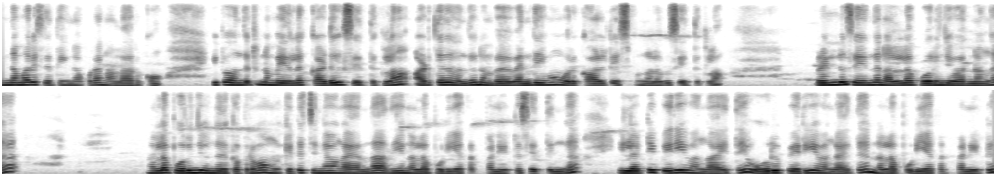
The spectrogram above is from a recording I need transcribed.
இந்த மாதிரி சேர்த்திங்கன்னா கூட நல்லாயிருக்கும். இப்போ வந்துட்டு நம்ம இதில் கடுகு சேர்த்துக்கலாம். அடுத்தது வந்து நம்ம வெந்தயமும் ஒரு 1/4 டீஸ்பூன் அளவுக்கு சேர்த்துக்கலாம். ரெண்டும் சேர்ந்து நல்லா பொரிஞ்சு வரணுங்க. நல்லா பொரிஞ்சு வந்ததுக்கப்புறமா உங்ககிட்ட சின்ன வெங்காயம் இருந்தால் அதையும் நல்லா பொடியாக கட் பண்ணிவிட்டு சேர்த்துங்க. இல்லாட்டி பெரிய வெங்காயத்தை ஒரு பெரிய வெங்காயத்தை நல்லா பொடியாக கட் பண்ணிவிட்டு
